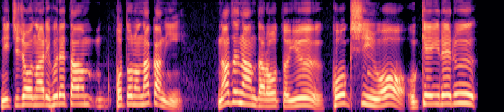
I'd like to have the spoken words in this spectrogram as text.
日常のありふれたことの中になぜなんだろうという好奇心を受け入れる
